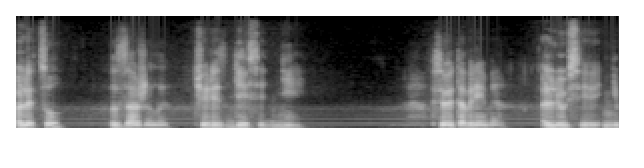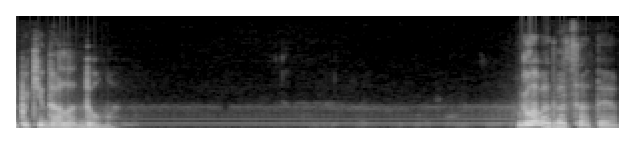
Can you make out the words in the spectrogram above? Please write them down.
Лицо зажило через 10 дней. Все это время Люси не покидала дома. Глава двадцатая.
